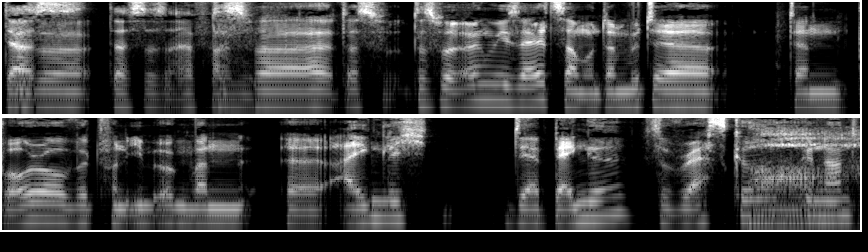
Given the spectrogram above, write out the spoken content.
das, Also, das ist einfach Das war, das, das war irgendwie seltsam. Und dann wird er, dann Borrow wird von ihm irgendwann äh, eigentlich der Bengel, The Rascal Boah. genannt.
